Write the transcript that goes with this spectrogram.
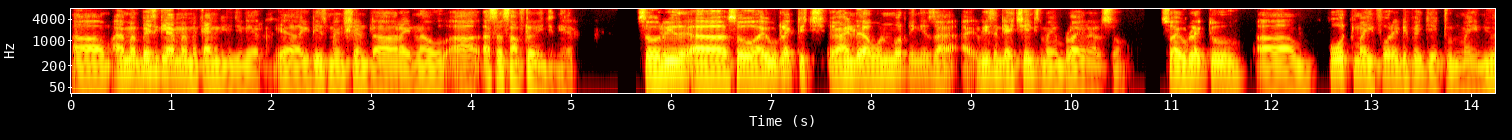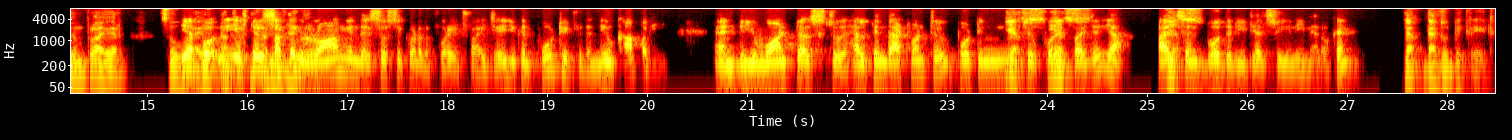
um, I'm a, basically I'm a mechanical engineer. Yeah, it is mentioned uh, right now uh, as a software engineer. So, uh, so I would like to, ch- and uh, one more thing is, uh, I recently I changed my employer also. So I would like to um, port my 485J to my new employer. So Yeah, I if there is something wrong in the SOC code of the 485J, you can port it with a new company. And do you want us to help in that one too? Porting it to Yes, 485J? Yeah, I'll Yes. send both the details to you in email, okay? Yeah, that would be great.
